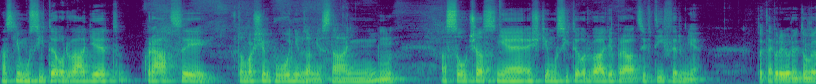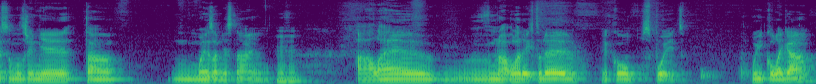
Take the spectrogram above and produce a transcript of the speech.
vlastně musíte odvádět práci v tom vašem původním zaměstnání hmm. a současně ještě musíte odvádět práci v té firmě. Tak, tak prioritou je samozřejmě ta moje zaměstnání. Mm-hmm. Ale v mnoha ohledech to jde jako spojit. Můj kolega,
